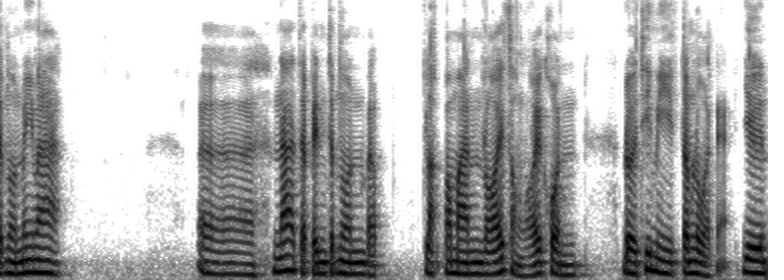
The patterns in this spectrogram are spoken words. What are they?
จำนวนไม่มากเอ่อน่าจะเป็นจำนวนแบบหลักประมาณร้อยสองร้อยคน โดยที่มีตำรวจเนี่ยยืน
